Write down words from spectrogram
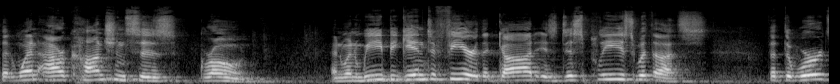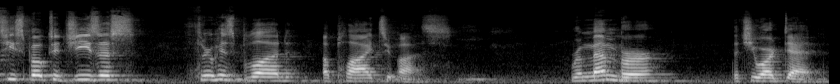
that when our consciences groan, and when we begin to fear that God is displeased with us, that the words he spoke to Jesus through his blood apply to us. Remember that you are dead.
